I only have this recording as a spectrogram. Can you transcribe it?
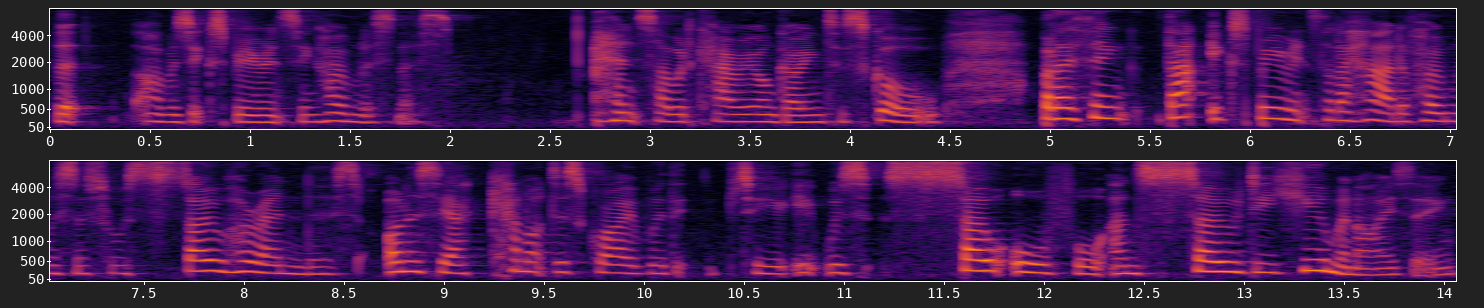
that I was experiencing homelessness hence I would carry on going to school. But I think that experience that I had of homelessness was so horrendous. Honestly, I cannot describe with it to you. It was so awful and so dehumanizing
